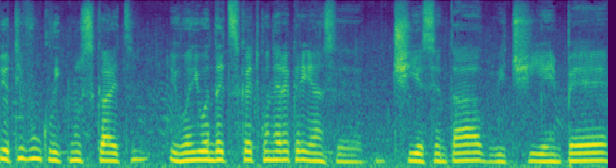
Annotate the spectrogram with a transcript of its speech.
Eu tive um clique no skate, eu, eu andei de skate quando era criança, descia sentado e descia em pé,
